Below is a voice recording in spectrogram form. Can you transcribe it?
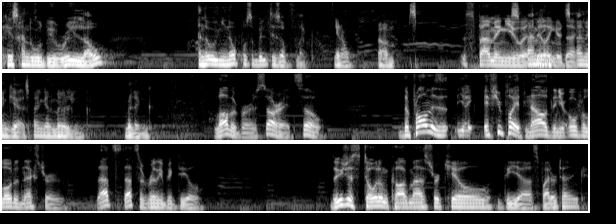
his hand will be really low, and there will be no possibilities of like you know, um, sp- Spamming you spamming, and milling your deck. spamming yeah, spamming and milling, milling. Lava burst. All right. So the problem is, if you play it now, then you're overloaded next turn. That's that's a really big deal. Do you just totem Cogmaster kill the uh, spider tank?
